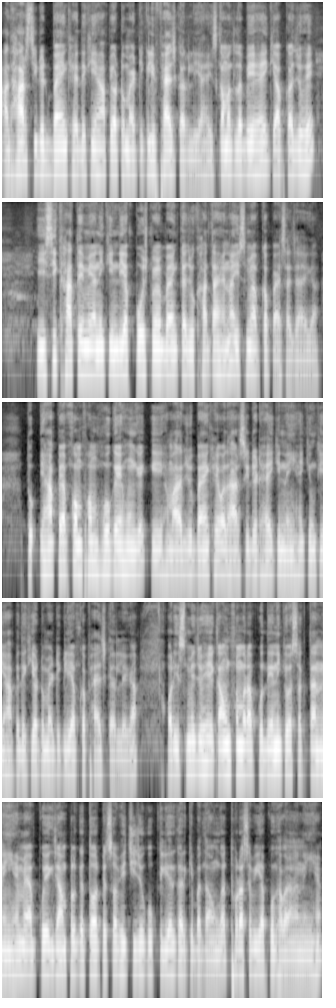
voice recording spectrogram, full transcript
आधार सीडेड बैंक है, देखिए यहाँ पे ऑटोमेटिकली फैच कर लिया है। इसका मतलब ये है कि आपका जो है इसी खाते में, यानी कि इंडिया पोस्ट पेमेंट बैंक का जो खाता है ना, इसमें आपका पैसा जाएगा। तो यहाँ पे आप कंफर्म हो गए होंगे कि हमारा जो बैंक है वो आधार सीडेड है कि नहीं है, क्योंकि यहाँ पे देखिए ऑटोमेटिकली आपका फैच कर लेगा। और इसमें जो है अकाउंट नंबर आपको देने की आवश्यकता नहीं है। मैं आपको एग्ज़ाम्पल के तौर पर सभी चीज़ों को क्लियर करके बताऊँगा। थोड़ा सा भी आपको घबराना नहीं है।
